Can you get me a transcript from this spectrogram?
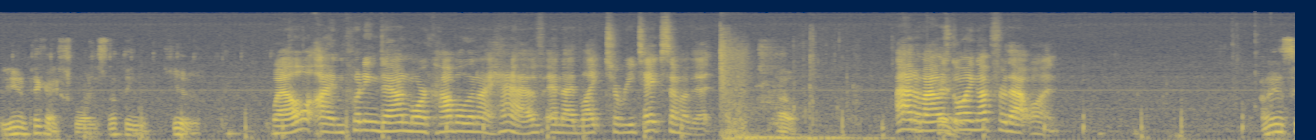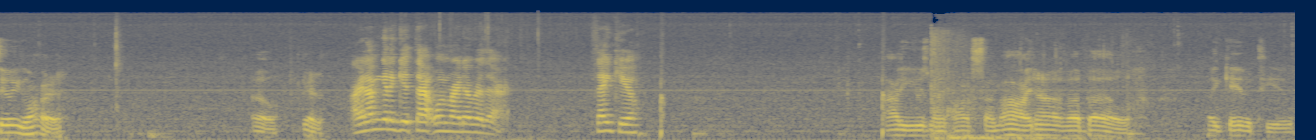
You need a pickaxe for it. It's nothing here. Well, I'm putting down more cobble than I have, and I'd like to retake some of it. Oh. Adam, I was going up for that one. I didn't see who you are. Oh, here. Alright, I'm gonna get that one right over there. Thank you. I'll use my awesome. Oh, I don't have a bow. I gave it to you.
